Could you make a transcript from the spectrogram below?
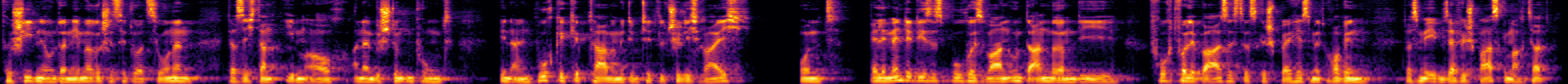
verschiedene unternehmerische Situationen, das ich dann eben auch an einem bestimmten Punkt in ein Buch gekippt habe mit dem Titel Chillig Reich. Und Elemente dieses Buches waren unter anderem die fruchtvolle Basis des Gespräches mit Robin, das mir eben sehr viel Spaß gemacht hat.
